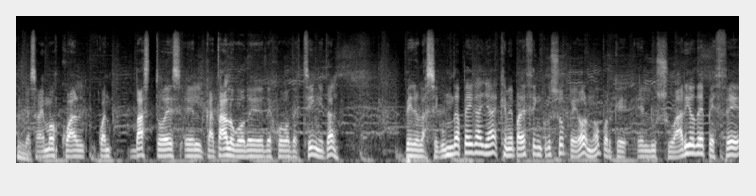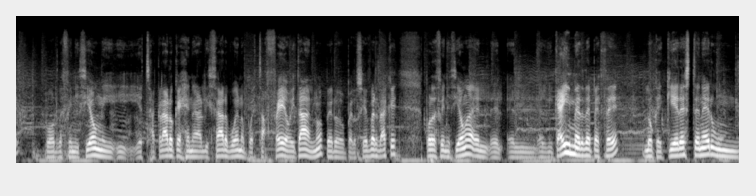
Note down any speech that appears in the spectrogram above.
Mm. Ya sabemos cuál, cuán vasto es el catálogo de, de juegos de Steam y tal. Pero la segunda pega ya es que me parece incluso peor, ¿no? Porque el usuario de PC, por definición, y, está claro que generalizar, bueno, pues está feo y tal, ¿no? Pero, pero sí es verdad que, por definición, el, el- el- el gamer de PC lo que quiere es tener un,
